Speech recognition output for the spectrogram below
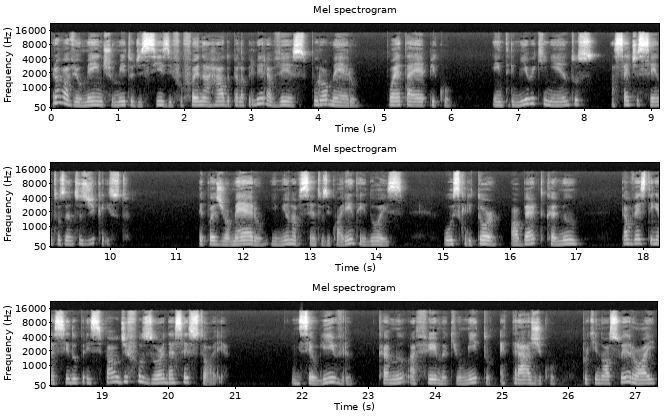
Provavelmente o mito de Sísifo foi narrado pela primeira vez por Homero, poeta épico, entre 1500 a 700 a.C. Depois de Homero, em 1942, o escritor Albert Camus talvez tenha sido o principal difusor dessa história. Em seu livro, Camus afirma que o mito é trágico porque nosso herói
